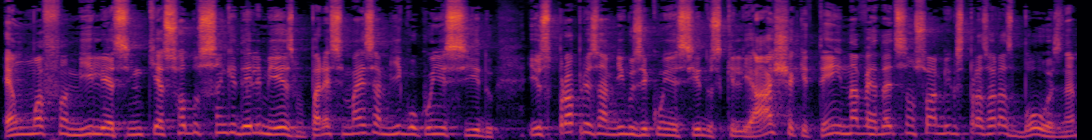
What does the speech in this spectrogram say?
É uma família assim que é só do sangue dele mesmo, parece mais amigo ou conhecido. E os próprios amigos e conhecidos que ele acha que tem, na verdade são só amigos para as horas boas, né?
